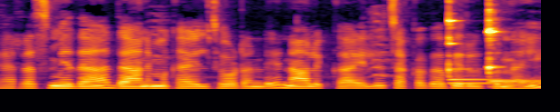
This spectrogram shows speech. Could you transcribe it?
టెర్రస్ మీద దానిమ్మకాయలు చూడండి. నాలుగు కాయలు చక్కగా పెరుగుతున్నాయి.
